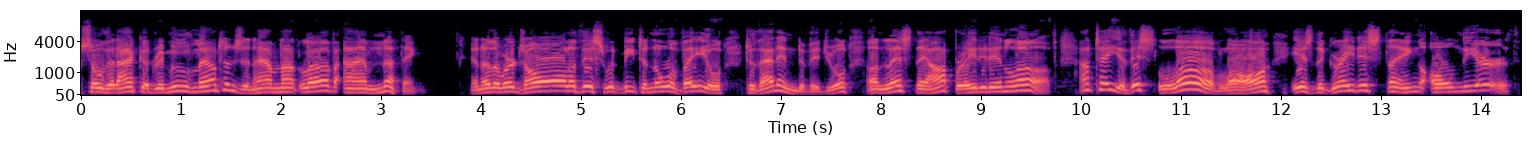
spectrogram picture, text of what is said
so that I could remove mountains and have not love, I am nothing. In other words, all of this would be to no avail to that individual unless they operated in love. I'll tell you, this love law is the greatest thing on the earth.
